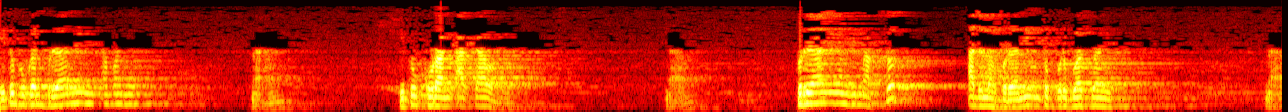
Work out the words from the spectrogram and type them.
Itu bukan berani namanya. Nah, itu kurang akal. Nah, berani yang dimaksud adalah berani untuk berbuat baik. Nah,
